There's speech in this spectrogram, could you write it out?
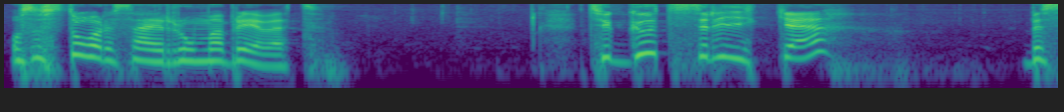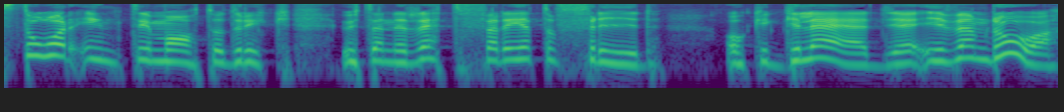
Och så står det så här i Romarbrevet. Till Guds rike består inte i mat och dryck utan i rättfärdighet och frid och glädje i vem då?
